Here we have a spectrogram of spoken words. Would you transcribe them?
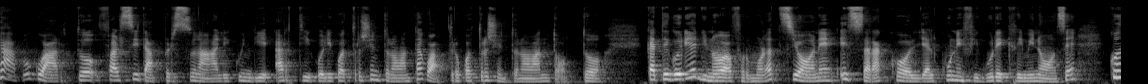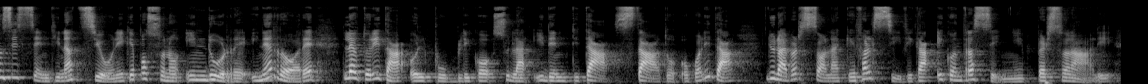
Capo quarto, falsità personali, quindi articoli 494-498. Categoria di nuova formulazione, essa raccoglie alcune figure criminose consistenti in azioni che possono indurre in errore le autorità o il pubblico sulla identità, stato o qualità di una persona che falsifica i contrassegni personali,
